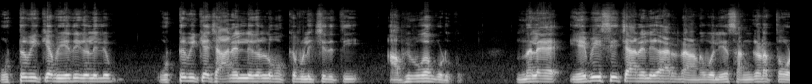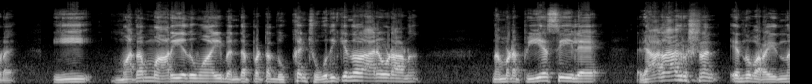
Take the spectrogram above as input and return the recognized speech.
ഒട്ടുമിക്ക വേദികളിലും ഒട്ടുമിക്ക ചാനലുകളിലുമൊക്കെ വിളിച്ചിരുത്തി അഭിമുഖം കൊടുക്കും. ഇന്നലെ എ ബി സി ചാനലുകാരനാണ് വലിയ സങ്കടത്തോടെ ഈ മതം മാറിയതുമായി ബന്ധപ്പെട്ട ദുഃഖം ചോദിക്കുന്നത് ആരോടാണ്? നമ്മുടെ പി എസ് സിയിലെ രാധാകൃഷ്ണൻ എന്ന് പറയുന്ന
